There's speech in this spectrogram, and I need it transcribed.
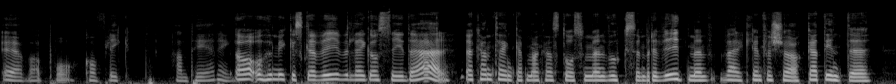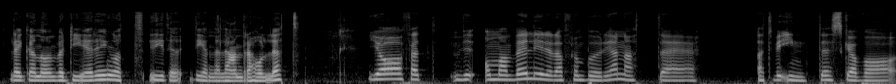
öva på konflikthantering. Ja, och hur mycket ska vi lägga oss i där? Jag kan tänka att man kan stå som en vuxen bredvid men verkligen försöka att inte lägga någon värdering åt i det det ena eller andra hållet. Ja, för att vi, om man väljer redan från början att, eh, att vi inte ska vara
